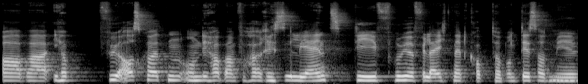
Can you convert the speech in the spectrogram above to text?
aber ich habe viel ausgehalten und ich habe einfach eine Resilienz, die ich früher vielleicht nicht gehabt habe. Und das hat mhm. mich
